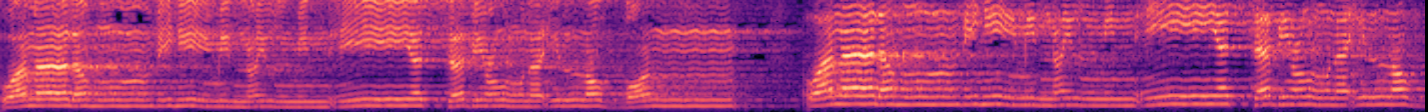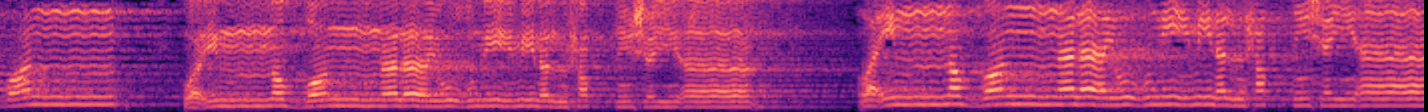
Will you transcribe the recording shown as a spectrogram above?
وما لهم به من علم ان يتبعون الا الظن وما لهم به من علم ان يتبعون الا الظن وَإِنَّ الظَّنَّ لَا يُغْنِي مِنَ الْحَقِّ شَيْئًا وَإِنَّ الظَّنَّ لَا يُغْنِي مِنَ الْحَقِّ شَيْئًا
